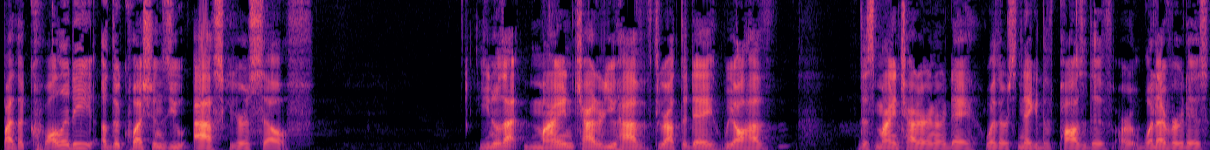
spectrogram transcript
by the quality of the questions you ask yourself. You know that mind chatter you have throughout the day? We all have this mind chatter in our day, whether it's negative, positive, or whatever it is.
